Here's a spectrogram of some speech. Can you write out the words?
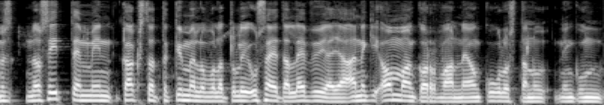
No, no sitten 2010-luvulla tuli useita levyjä ja ainakin omaan korvaan ne on kuulostanut niin kuin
